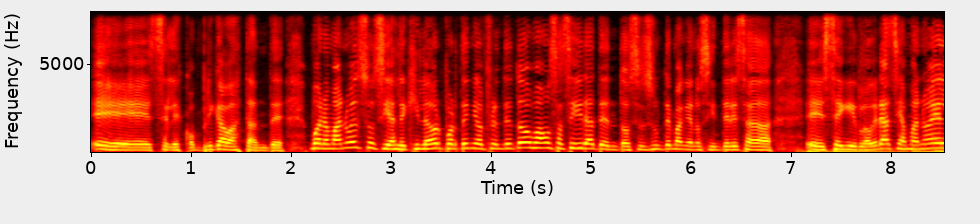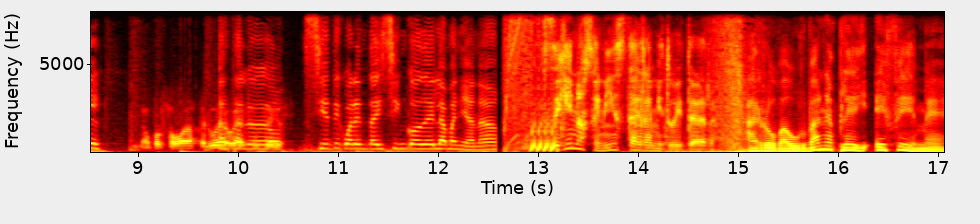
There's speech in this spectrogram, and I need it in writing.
eh, se les complica bastante. Bueno, Manuel Socias, legislador porteño al frente de todos, vamos a seguir atentos, es un tema que nos interesa eh, seguirlo. Gracias, Manuel. No, por favor, hasta luego. Hasta luego. 7.45 de la mañana. Síguenos en Instagram y Twitter. Arroba Urbana Play FM.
